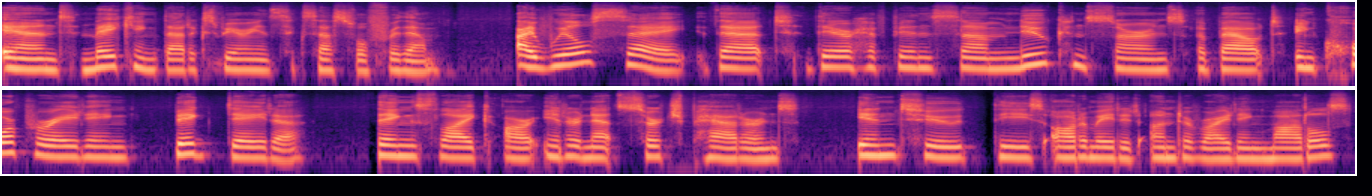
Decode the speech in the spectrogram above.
and making that experience successful for them. I will say that there have been some new concerns about incorporating big data, things like our internet search patterns, into these automated underwriting models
